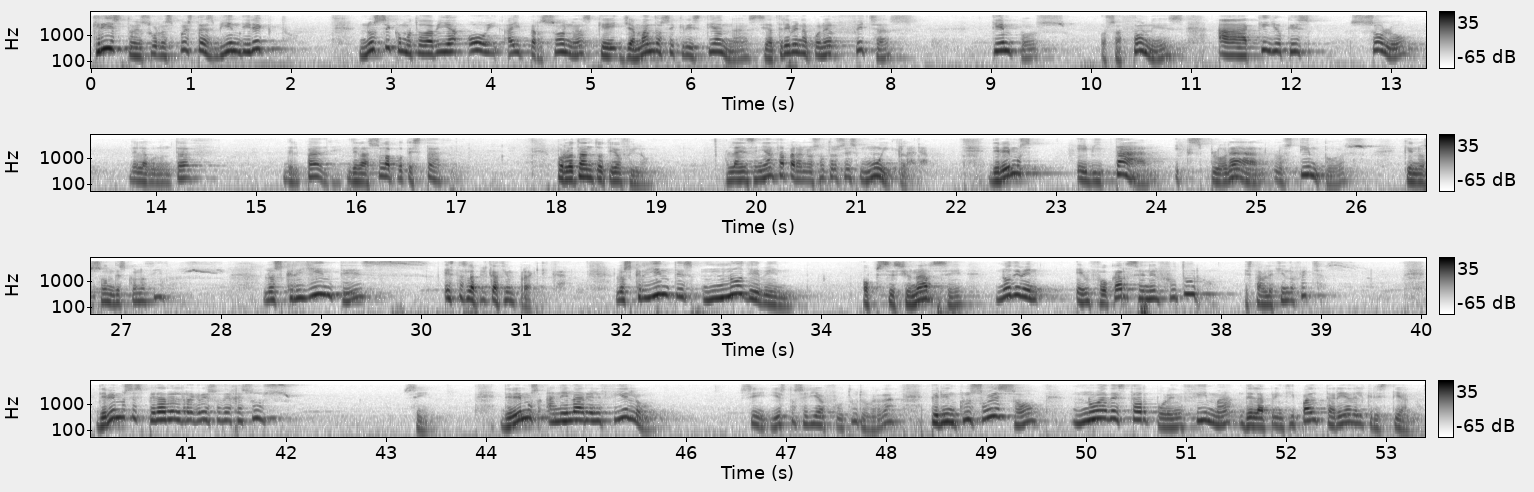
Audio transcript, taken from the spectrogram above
Cristo en su respuesta es bien directo. No sé cómo todavía hoy hay personas que, llamándose cristianas, se atreven a poner fechas, tiempos o sazones a aquello que es solo de la voluntad del Padre, de la sola potestad. Por lo tanto, Teófilo, la enseñanza para nosotros es muy clara. Debemos evitar explorar los tiempos que nos son desconocidos. Los creyentes, esta es la aplicación práctica, los creyentes no deben obsesionarse, no deben enfocarse en el futuro, estableciendo fechas. ¿Debemos esperar el regreso de Jesús? Sí. ¿Debemos anhelar el cielo? Sí, y esto sería futuro, ¿verdad? Pero incluso eso no ha de estar por encima de la principal tarea del cristiano.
